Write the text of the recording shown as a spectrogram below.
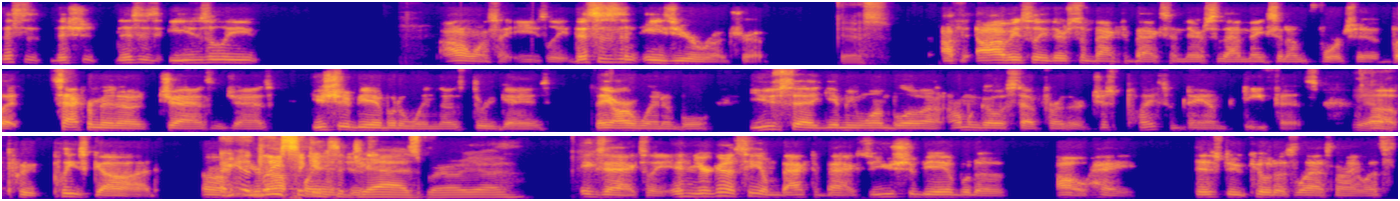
This is this should this is easily. I don't want to say easily. This is an easier road trip. Yes. I th- obviously, there's some back to backs in there, so that makes it unfortunate. But Sacramento Jazz and Jazz, you should be able to win those three games. They are winnable. You said give me one blowout. I'm gonna go a step further. Just play some damn defense. Yeah. Uh, p- please God. Um, At least against the just- Jazz, bro. Yeah. Exactly. And you're going to see them back to back. So you should be able to, oh, hey, this dude killed us last night. Let's,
